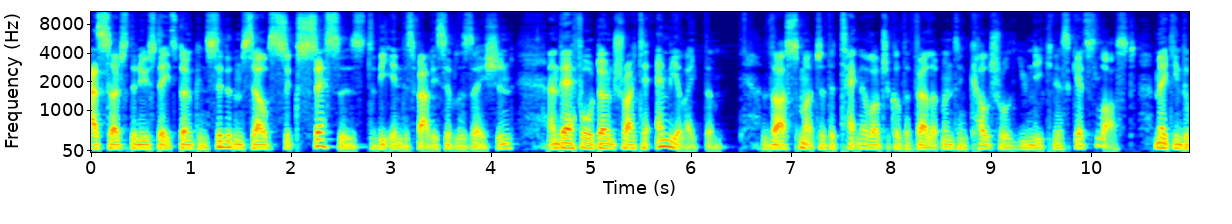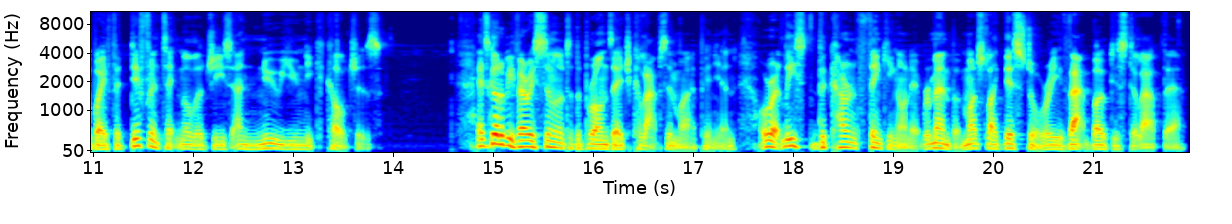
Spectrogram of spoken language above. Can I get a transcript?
As such, the new states don't consider themselves successors to the Indus Valley civilization, and therefore don't try to emulate them. Thus, much of the technological development and cultural uniqueness gets lost, making the way for different technologies and new unique cultures. It's got to be very similar to the Bronze Age collapse, in my opinion, or at least the current thinking on it. Remember, much like this story, that boat is still out there.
